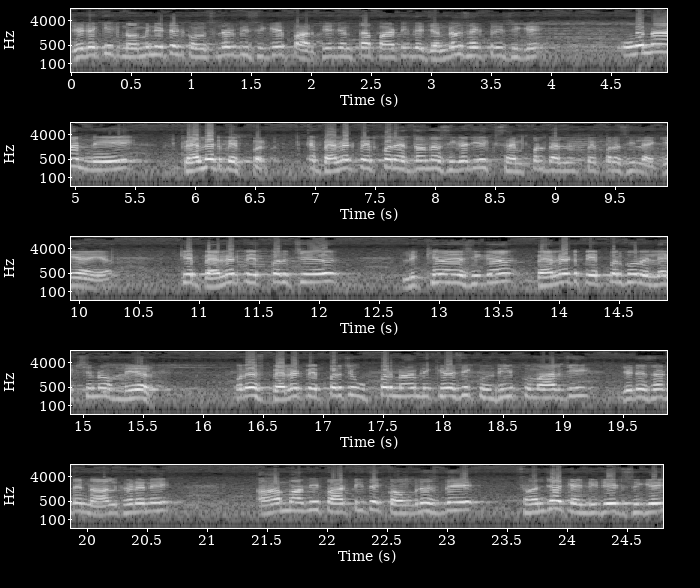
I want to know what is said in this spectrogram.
ਜਿਹੜੇ ਕਿ ਇੱਕ ਨੋਮੀਨੇਟਡ ਕਾਉਂਸਲਰ ਵੀ ਸੀਗੇ, ਭਾਰਤੀ ਜਨਤਾ ਪਾਰਟੀ ਦੇ ਜਨਰਲ ਸੈਕਟਰੀ ਸੀਗੇ, ਉਹਨਾਂ ਨੇ ਬੈਲਟ ਪੇਪਰ ਇਹ ਬੈਲਟ ਪੇਪਰ ਇਦਾਂ ਦਾ ਸੀਗਾ ਜੀ, ਇੱਕ ਸੈਂਪਲ ਬੈਲਟ ਪੇਪਰ ਅਸੀਂ ਲੈ ਕੇ ਆਏ ਆ ਕਿ ਬੈਲਟ ਪੇਪਰ 'ਚ ਲਿਖਿਆ ਹੋਇਆ ਸੀਗਾ ballot paper for election of mayor ਔਰ ਇਸ ਬੈਲਟ ਪੇਪਰ 'ਚ ਉੱਪਰ ਨਾਮ ਲਿਖਿਆ ਸੀ ਕੁਲਦੀਪ ਕੁਮਾਰ ਜੀ, ਜਿਹੜੇ ਸਾਡੇ ਨਾਲ ਖੜੇ ਨੇ। ਆਮ ਆਦਮੀ ਪਾਰਟੀ ਤੇ ਕਾਂਗਰਸ ਦੇ ਸਾਂਝਾ ਕੈਂਡੀਡੇਟ ਸੀਗੇ।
